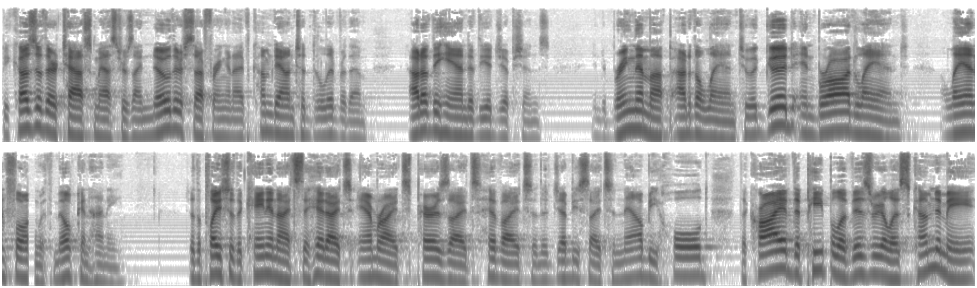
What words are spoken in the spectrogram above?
because of their taskmasters. I know their suffering, and I have come down to deliver them out of the hand of the Egyptians and to bring them up out of the land to a good and broad land, a land flowing with milk and honey to the place of the Canaanites, the Hittites, Amorites, Perizzites, Hivites, and the Jebusites. And now, behold, the cry of the people of Israel has come to me.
